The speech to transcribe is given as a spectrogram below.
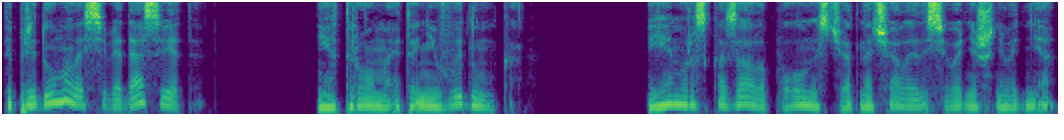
Ты придумала себе, да, Света? Нет, Рома, это не выдумка. Я ему рассказала полностью от начала и до сегодняшнего дня,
